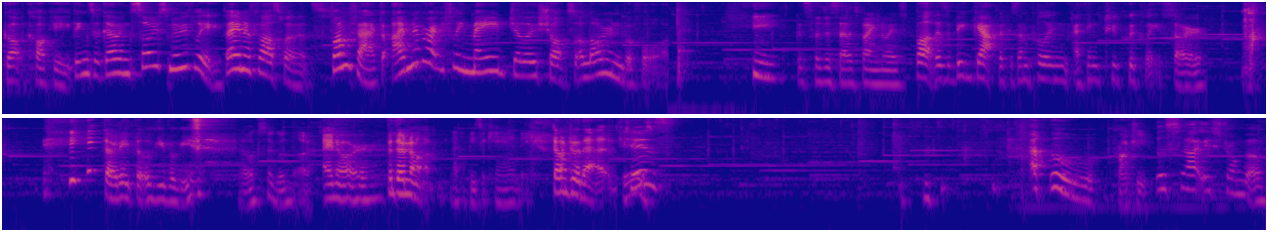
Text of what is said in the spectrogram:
got cocky. Things are going so smoothly. Famous last words. Fun fact, I've never actually made jello shots alone before. it's such a satisfying noise. But there's a big gap because I'm pulling, I think, too quickly, so... Don't eat the Oogie Boogies. They look so good though. I know, but they're not. Like a piece of candy. Don't do that. Cheers. Cheers. oh, Crunchy. it was slightly stronger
